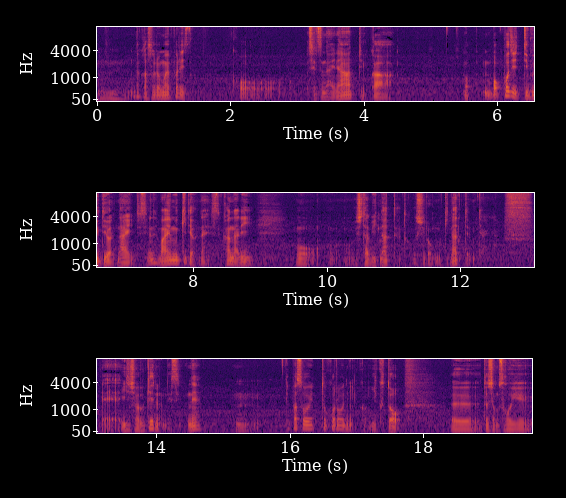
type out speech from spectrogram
うん、なんかそれもやっぱりこう切ないなっていうか、まポジティブではないですよね前向きではないですかなりもう下火になってると後ろ向きになってみたいな、えー、印象を受けるんですよね。うん、やっぱそういうところに行くとどうしてもそういう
